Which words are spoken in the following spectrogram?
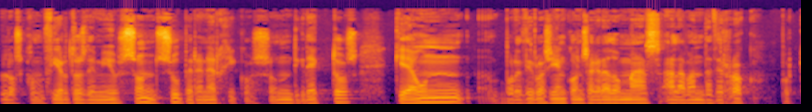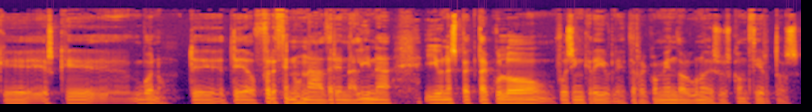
los conciertos de Muse son súper enérgicos, son directos que aún, por decirlo así, han consagrado más a la banda de rock, porque es que, bueno, te, te, ofrecen una adrenalina y un espectáculo pues increíble. Te recomiendo alguno de sus conciertos.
